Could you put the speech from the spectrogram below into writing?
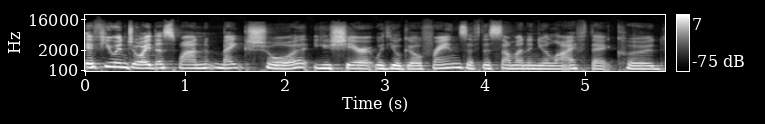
If you enjoy this one, make sure you share it with your girlfriends. If there's someone in your life that could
